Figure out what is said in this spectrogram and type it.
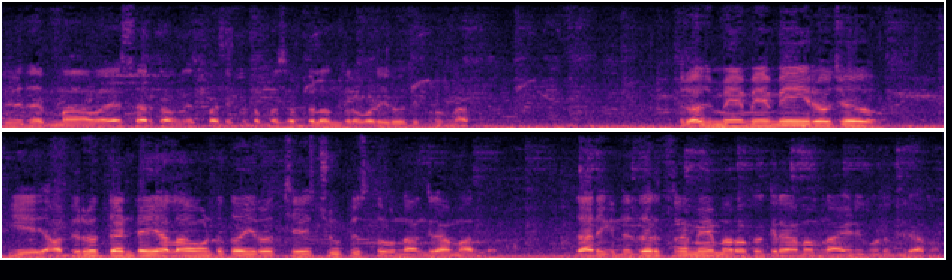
వివిధ మా వైఎస్ఆర్ కాంగ్రెస్ పార్టీ కుటుంబ సభ్యులందరూ కూడా ఈరోజు ఇక్కడ ఉన్నారు. ఈరోజు మేమేమి ఈరోజు ఏ అభివృద్ధి అంటే ఎలా ఉంటుందో ఈరోజు చేసి చూపిస్తూ ఉన్నాం గ్రామాల్లో. దానికి నిదర్శనమే మరొక గ్రామం నాయుడుగూడెం గ్రామం.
